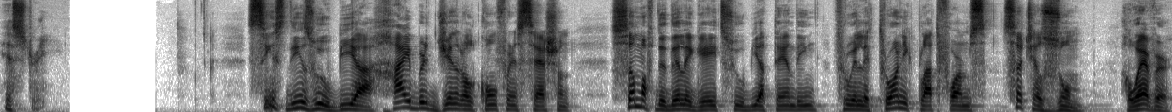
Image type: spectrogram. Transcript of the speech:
history. Since this will be a hybrid General Conference session, some of the delegates will be attending through electronic platforms such as Zoom. However,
